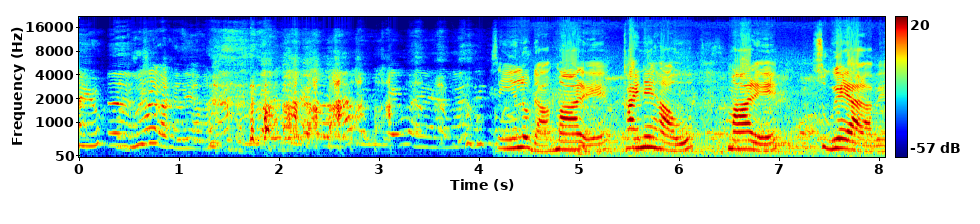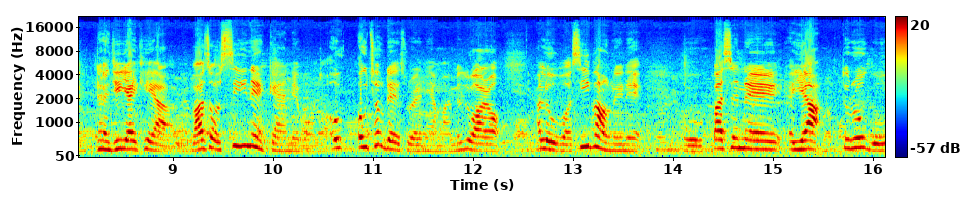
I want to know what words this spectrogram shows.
မီဘူးဘူးရှိပါခင်ဗျာစ င်ရင်လောက်တာမှားတယ်ခိုင်းတဲ့ဟာကိုမှားတယ်စုခဲ့ရတာပဲဒဏ်ကြီးရိုက်ခဲ့ရတာပဲဘာလို့ဆိုစီးနဲ့ကန်တယ်ပေါ့နော်အုပ်အုပ်ချုပ်တယ်ဆိုတဲ့နေရာမှာမြို့လိုကတော့အဲ့လိုပေါ့စီးဖောင်လေးနဲ့ဟို personal အရာသူတို့ကို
